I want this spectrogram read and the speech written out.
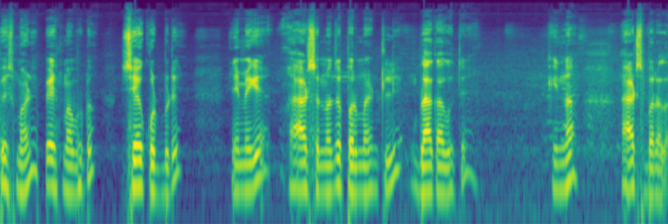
ಪೇಸ್ಟ್ ಮಾಡಿ ಪೇಸ್ಟ್ ಮಾಡಿಬಿಟ್ಟು ಸೇವ್ ಕೊಟ್ಬಿಡಿ. ನಿಮಗೆ ಆ್ಯಡ್ಸ್ ಅನ್ನೋದು ಪರ್ಮನೆಂಟ್ಲಿ ಬ್ಲಾಕ್ ಆಗುತ್ತೆ. ಇನ್ನು ಆ್ಯಡ್ಸ್ ಬರೋಲ್ಲ.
